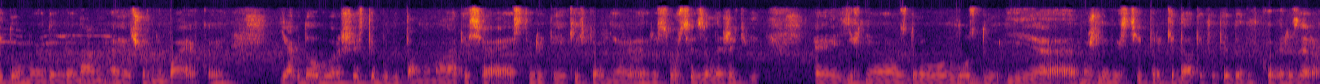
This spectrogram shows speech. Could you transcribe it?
відомою добре нам Чорнобаївкою. Як довго рашисти будуть там намагатися створити якісь певні ресурси, залежить від їхнього здорового глузду і можливості перекидати туди додаткові резерви.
